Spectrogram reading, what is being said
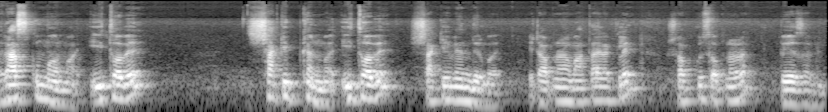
রাজকুমার মা ঈদ হবে সাকিব খান মা ঈদ হবে সাকিবেন্দ্র ময়। এটা আপনারা মাথায় রাখলে সব কিছু আপনারা পেয়ে যাবেন।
